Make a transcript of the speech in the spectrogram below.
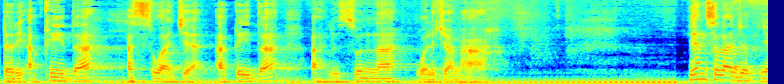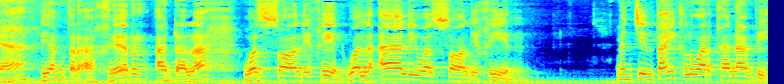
dari akidah aswaja, akidah ahlus sunnah wal jamaah. Yang selanjutnya, yang terakhir adalah wassalihin wal ali wassalihin mencintai keluarga Nabi.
